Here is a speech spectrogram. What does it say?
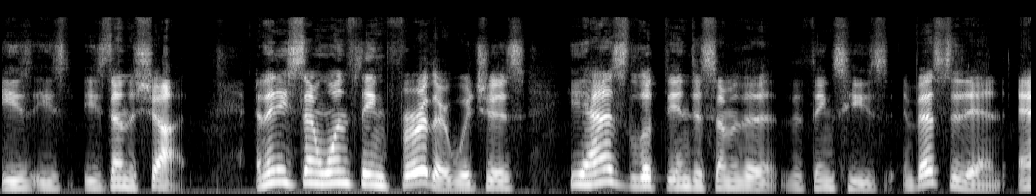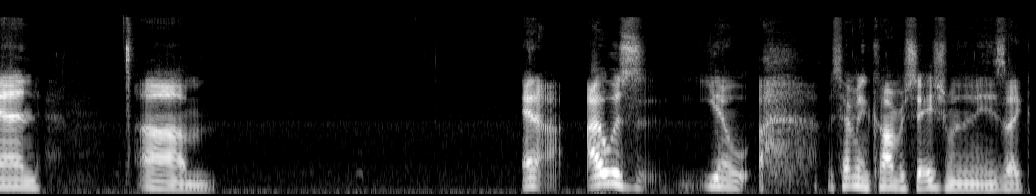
he's he's he's done the shot, and then he's done one thing further, which is he has looked into some of the the things he's invested in, and um, and I, I was you know, I was having a conversation with him. he's like,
